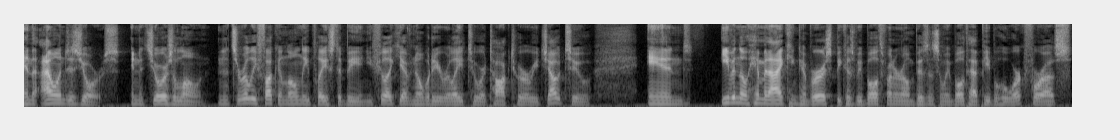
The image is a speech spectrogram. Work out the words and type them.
and the island is yours and it's yours alone. And it's a really fucking lonely place to be and you feel like you have nobody to relate to or talk to or reach out to. And even though him and I can converse because we both run our own business and we both have people who work for us,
